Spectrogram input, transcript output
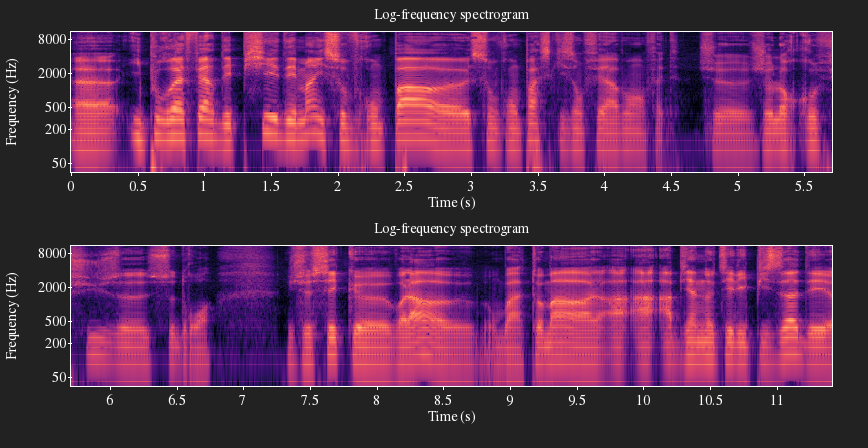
ils pourraient faire des pieds et des mains, ils sauveront pas, sauveront pas ce qu'ils ont fait avant en fait. Je, je leur refuse ce droit. Je sais que voilà, bon, bah, Thomas a, bien noté l'épisode et,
